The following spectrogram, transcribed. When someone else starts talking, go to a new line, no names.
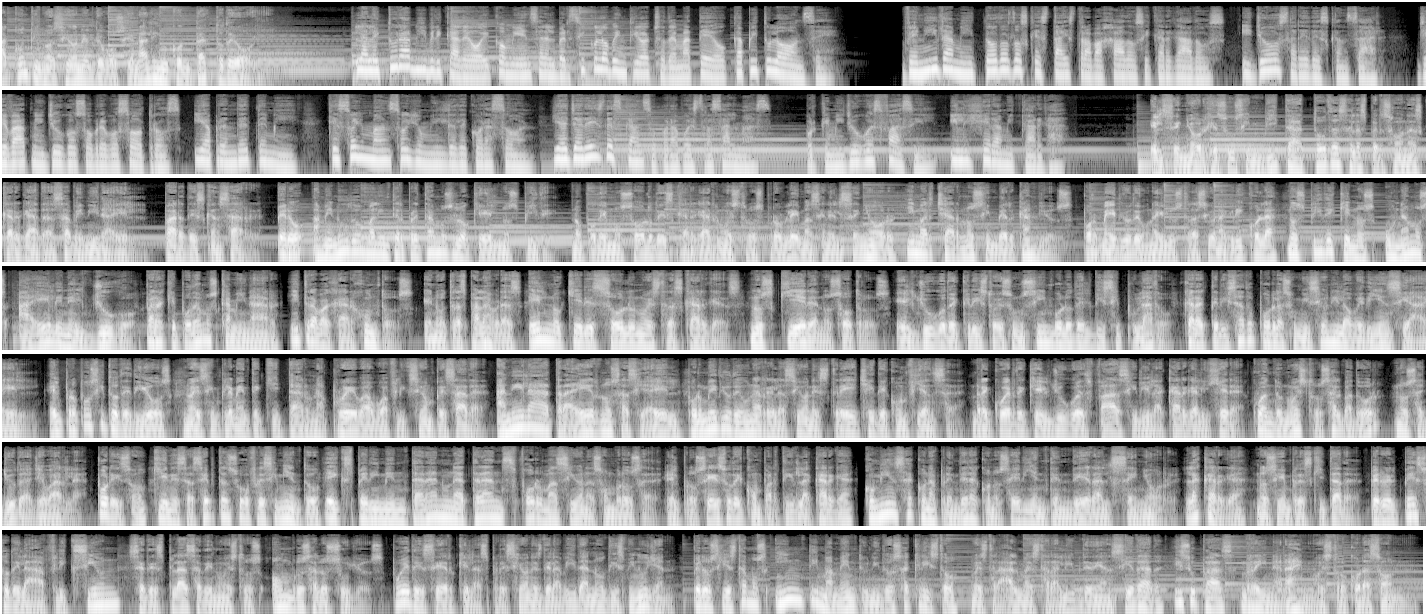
A continuación, el devocional en contacto de hoy.
La lectura bíblica de hoy comienza en el versículo 28 de Mateo, capítulo 11. Venid a mí todos los que estáis trabajados y cargados, y yo os haré descansar. Llevad mi yugo sobre vosotros, y aprended de mí, que soy manso y humilde de corazón, y hallaréis descanso para vuestras almas, porque mi yugo es fácil y ligera mi carga.
El Señor Jesús invita a todas las personas cargadas a venir a Él para descansar, pero a menudo malinterpretamos lo que Él nos pide. No podemos solo descargar nuestros problemas en el Señor y marcharnos sin ver cambios. Por medio de una ilustración agrícola, nos pide que nos unamos a Él en el yugo para que podamos caminar y trabajar juntos. En otras palabras, Él no quiere solo nuestras cargas, nos quiere a nosotros. El yugo de Cristo es un símbolo del discipulado, caracterizado por la sumisión y la obediencia a Él. El propósito de Dios no es simplemente quitar una prueba o aflicción pesada. Anhela atraernos hacia Él por medio de una relación estrecha y de confianza. Recuerde que el yugo es fácil y la carga ligera, cuando nuestro Salvador nos ayuda a llevarla. Por eso, quienes aceptan su ofrecimiento experimentarán una transformación asombrosa. El proceso de compartir la carga comienza con aprender a conocer y entender al Señor. La carga no siempre es quitada, pero el peso de la aflicción se desplaza de nuestros hombros a los suyos. Puede ser que las presiones de la vida no disminuyan, pero si estamos íntimamente unidos a Cristo, nuestra alma estará libre de ansiedad y su paz reinará en nuestro corazón.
